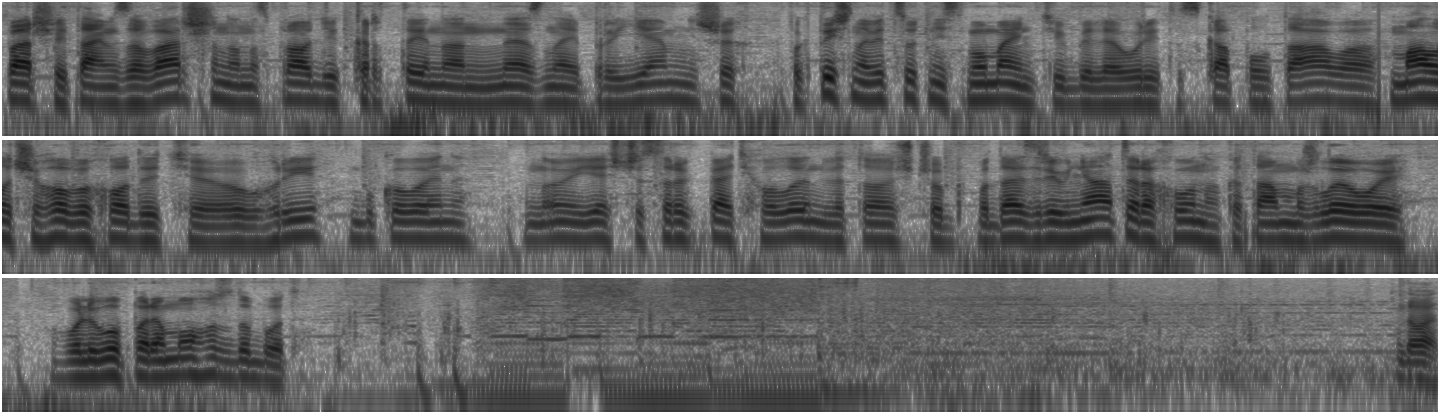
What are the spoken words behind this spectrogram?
Перший тайм завершено. Насправді картина не з найприємніших. Фактична відсутність моментів біля воріт Полтава. Мало чого виходить е, в грі Буковини. Ну і є ще 45 хвилин для того, щоб бодай зрівняти рахунок, а там можливо і вольову перемогу здобути. Давай.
